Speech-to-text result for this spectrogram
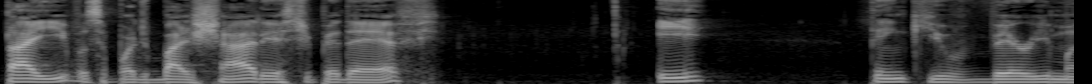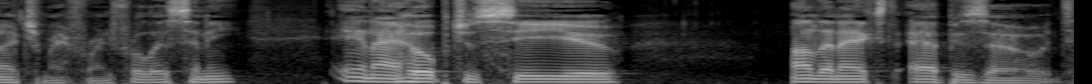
tá aí, você pode baixar este PDF. E thank you very much, my friend, for listening. And I hope to see you on the next episode.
